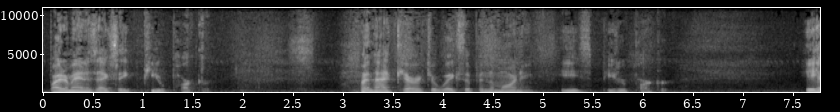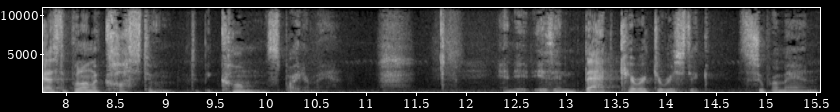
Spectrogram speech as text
Spider Man is actually Peter Parker. When that character wakes up in the morning, he's Peter Parker. He has to put on a costume to become Spider Man. And it is in that characteristic Superman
